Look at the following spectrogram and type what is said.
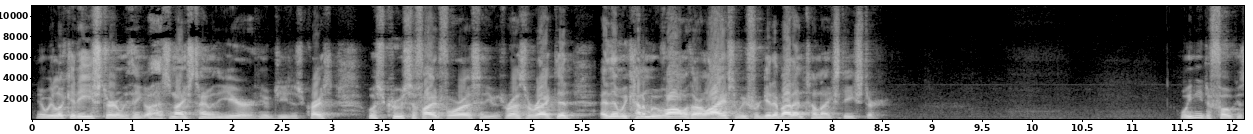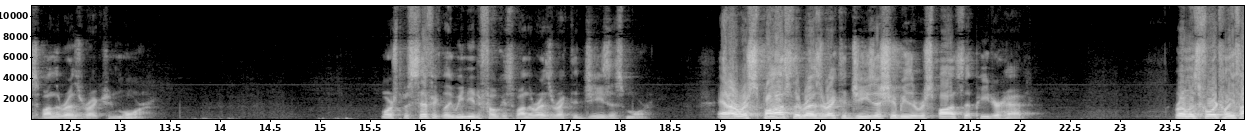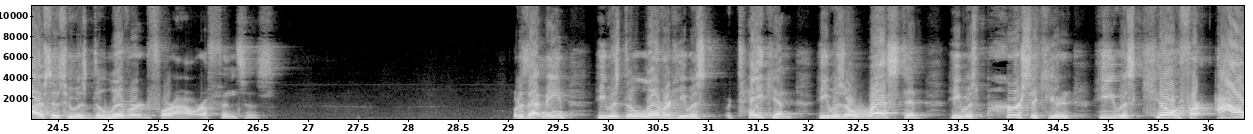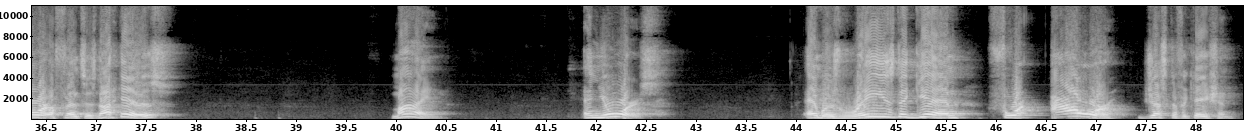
You know, we look at Easter and we think, oh, that's a nice time of the year. You know, Jesus Christ was crucified for us and he was resurrected. And then we kind of move on with our lives and we forget about it until next Easter. We need to focus upon the resurrection more. More specifically, we need to focus upon the resurrected Jesus more. And our response to the resurrected Jesus should be the response that Peter had. Romans 4:25 says, "Who was delivered for our offenses." What does that mean? He was delivered. He was taken. He was arrested. He was persecuted. He was killed for our offenses, not his, mine and yours. And was raised again for our justification.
